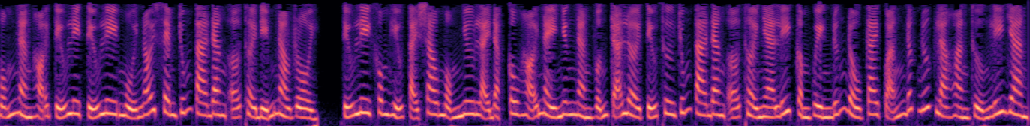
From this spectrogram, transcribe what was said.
bỗng nàng hỏi Tiểu Ly Tiểu Ly muội nói xem chúng ta đang ở thời điểm nào rồi, Tiểu Ly không hiểu tại sao mộng như lại đặt câu hỏi này nhưng nàng vẫn trả lời tiểu thư chúng ta đang ở thời nhà Lý cầm quyền đứng đầu cai quản đất nước là Hoàng thượng Lý Giang.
